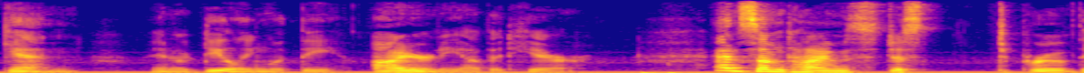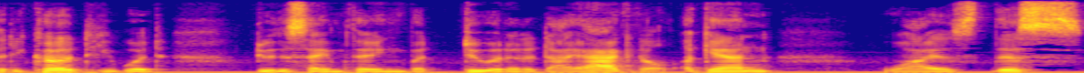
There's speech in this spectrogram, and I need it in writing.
Again, you know, dealing with the irony of it here. And sometimes, just to prove that he could, he would do the same thing, but do it at a diagonal. Again, why is this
